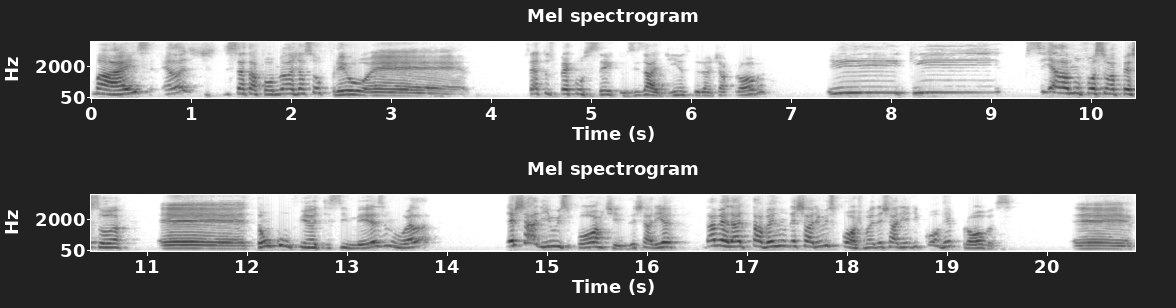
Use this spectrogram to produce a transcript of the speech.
mas ela, de certa forma, ela já sofreu é, certos preconceitos, risadinhas durante a prova, e que se ela não fosse uma pessoa é, tão confiante de si mesma, ela deixaria o esporte, deixaria, na verdade, talvez não deixaria o esporte, mas deixaria de correr provas. É,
